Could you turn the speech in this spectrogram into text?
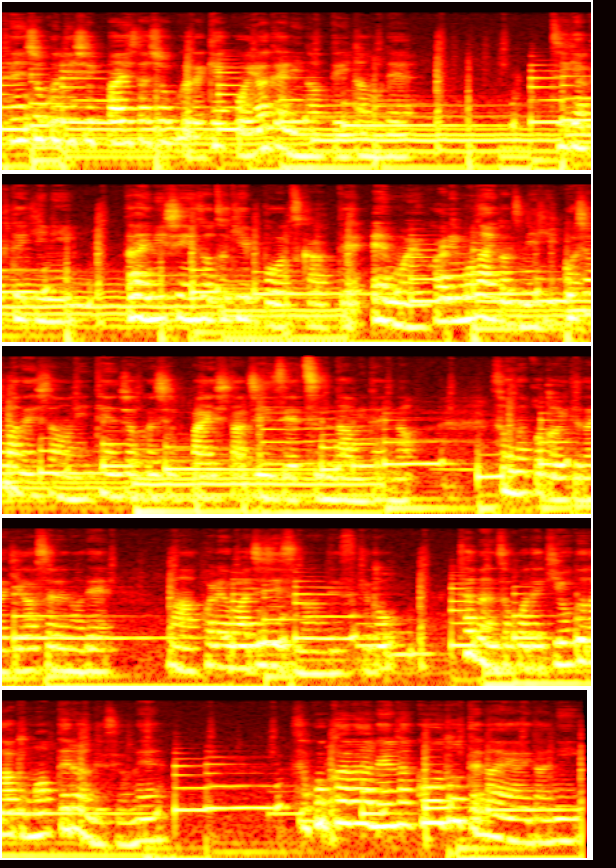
転職に失敗したショックで結構やけになっていたので自虐的に第二新卒切符を使って縁もゆかりもない土地に引っ越しまでしたのに転職失敗した人生積んだみたいなそんなことを言ってた気がするのでまあこれは事実なんですけど多分そこで記憶が止まってるんですよね。そこから連絡を取ってない間に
